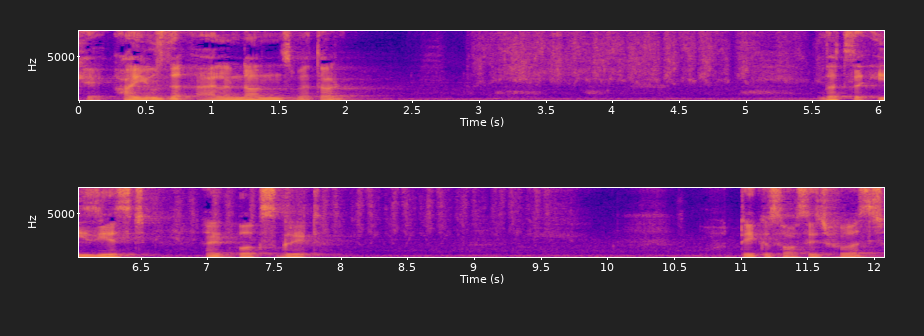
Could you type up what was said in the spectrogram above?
Okay, I use the Alan Dunn's method. That's the easiest and it works great. Take a sausage first.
